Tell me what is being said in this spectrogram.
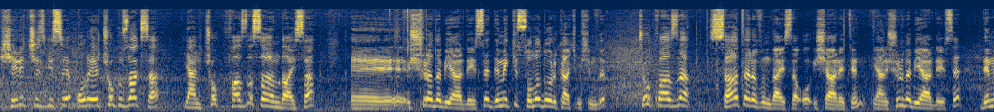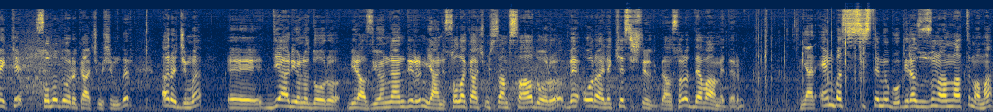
Şerit çizgisi oraya çok uzaksa, yani çok fazla sağındaysa, eee, şurada bir yerdeyse demek ki sola doğru kaçmışımdır. Çok fazla sağ tarafındaysa o işaretin, yani şurada bir yerdeyse demek ki sola doğru kaçmışımdır. Aracımı eee, diğer yöne doğru biraz yönlendiririm. Yani sola kaçmışsam sağa doğru ve orayla kesiştirdikten sonra devam ederim. Yani en basit sistemi bu. Biraz uzun anlattım ama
